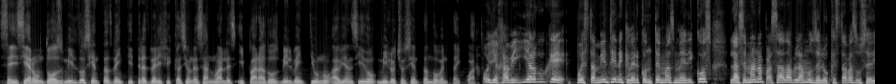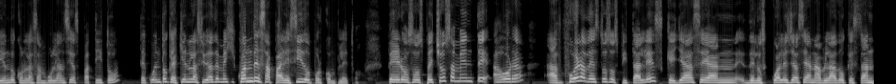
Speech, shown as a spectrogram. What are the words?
se hicieron 2.223 verificaciones anuales y para 2021 habían sido 1.894. Oye Javi, y algo que pues también tiene que ver con temas médicos, la semana pasada hablamos de lo que estaba sucediendo con las ambulancias Patito, te cuento que aquí en la Ciudad de México han desaparecido por completo, pero sospechosamente ahora afuera de estos hospitales que ya sean, de los cuales ya se han hablado que están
